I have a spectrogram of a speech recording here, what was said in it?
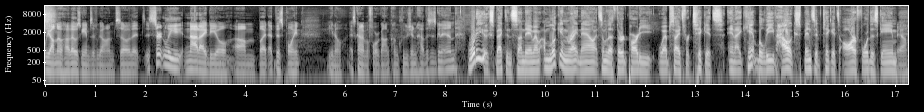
we all know how those games have gone. So that it's certainly not ideal. Um, but at this point, you know, it's kind of a foregone conclusion how this is going to end. What are you expecting Sunday? I mean, I'm, looking right now at some of the third party websites for tickets, and I can't believe how expensive tickets are for this game. Yeah.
